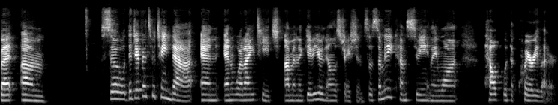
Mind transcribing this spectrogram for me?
But um, so the difference between that and and what I teach, I'm going to give you an illustration. So somebody comes to me and they want help with a query letter.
